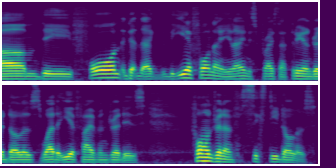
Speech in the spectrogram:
Um, the phone, the, the, the EF499 is priced at $300, while the EF500 is $460.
